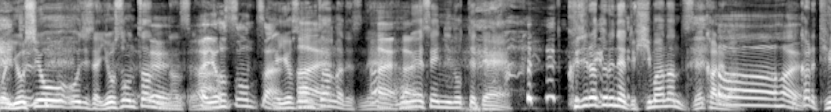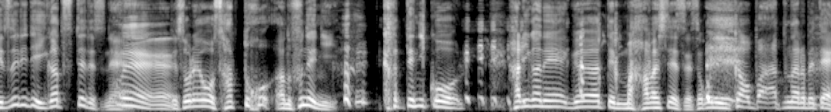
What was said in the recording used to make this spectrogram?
これ吉尾おじさんよそんつんなんですが。よそんつん。よそんつんがですね骨線に乗っててクジラ取れないと暇なんですね彼は彼手釣りでイカ釣ってですね。でそれをさっとあの船に 勝手にこう針金ガーってまあはましてですねそこにイカをバーッと並べて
